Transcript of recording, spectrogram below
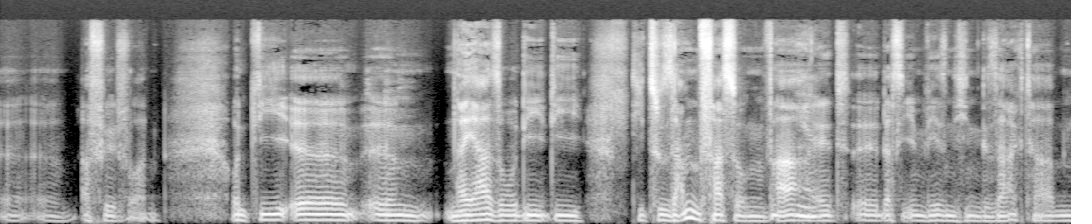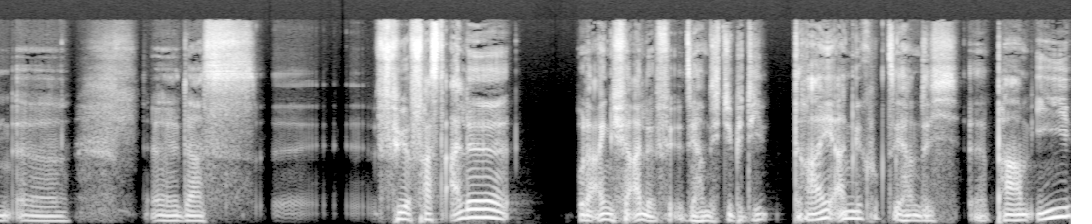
äh, äh erfüllt worden? Und die, äh, ähm, naja, so die, die, die Zusammenfassung war ja. halt, äh, dass sie im Wesentlichen gesagt haben, äh, äh, dass für fast alle oder eigentlich für alle, für, sie haben sich GPT-3 angeguckt, sie haben sich äh, Palm E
